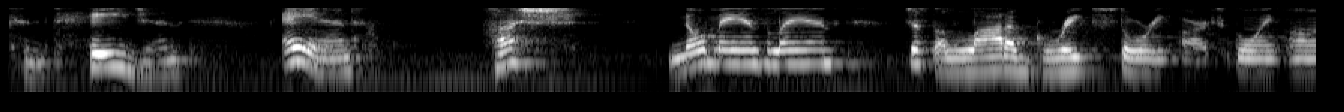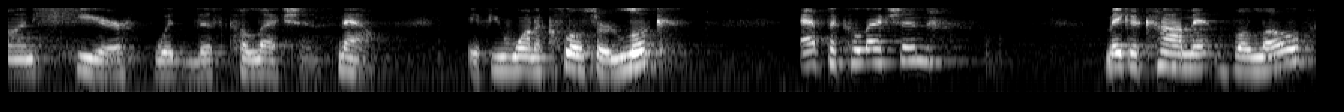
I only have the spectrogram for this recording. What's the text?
Contagion, and Hush, No Man's Land, just a lot of great story arcs going on here with this collection. Now, if you want a closer look at the collection, make a comment below.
